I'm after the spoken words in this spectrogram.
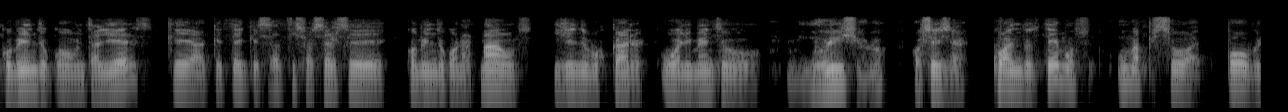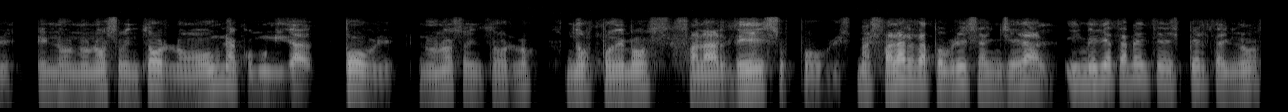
comendo con talleres que a que ten que satisfacerse comendo con as mãos e yendo buscar o alimento no lixo, ¿no? Ou seja, quando temos unha persoa pobre no, no noso entorno ou unha comunidade pobre no noso entorno, nós podemos falar de esos pobres. Mas falar da pobreza en geral inmediatamente desperta en nós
